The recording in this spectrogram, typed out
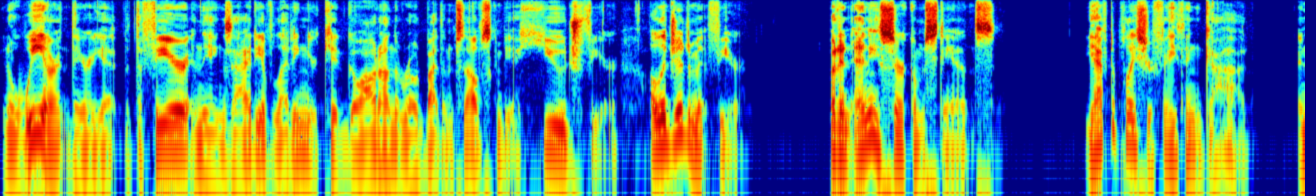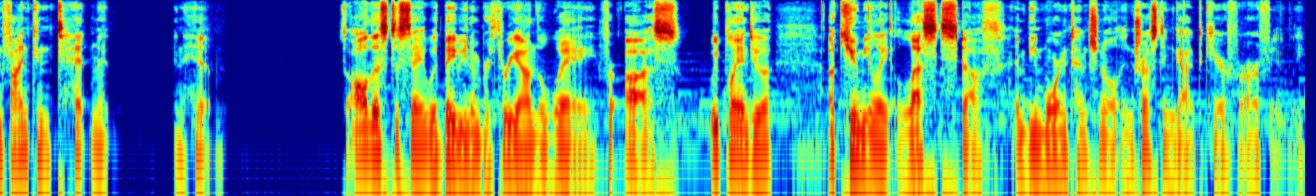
You know, we aren't there yet, but the fear and the anxiety of letting your kid go out on the road by themselves can be a huge fear, a legitimate fear. But in any circumstance, you have to place your faith in God and find contentment in Him. So, all this to say, with baby number three on the way, for us, we plan to uh, accumulate less stuff and be more intentional in trusting God to care for our family.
